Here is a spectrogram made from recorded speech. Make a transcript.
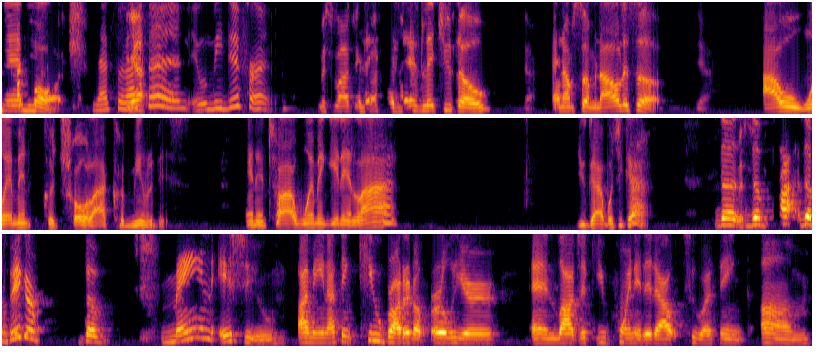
man march, That's what Yeah. I said. It would be different. Mr. Logic. and let's, and let's let you know, Yeah. and I'm summing all this up. Yeah. Our women control our communities. And until our women get in line, you got what you got. the Listen. the the bigger the main issue i mean i think q brought it up earlier and logic you pointed it out too i think um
